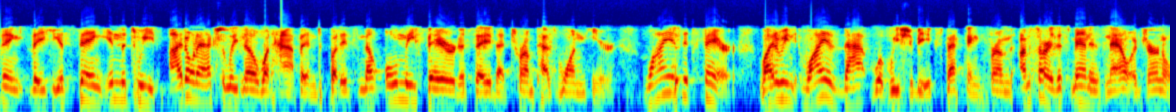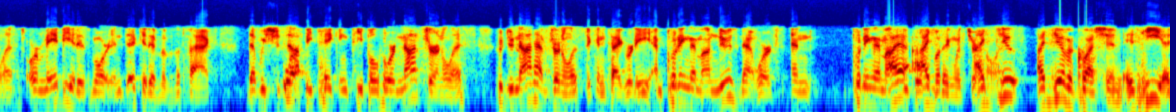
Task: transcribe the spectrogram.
thing that he is saying in the tweet. I don't actually know what happened, but it's no, only fair to say that Trump has won here. Why is it fair? Why do we? Why is that what we should be expecting from? I'm sorry, this man is now a journalist, or maybe it is more indicative of the fact that we should not be taking people who are not journalists, who do not have journalistic integrity, and putting them on news networks and putting them on equal footing with journalists. I do. I do have a question. Is he a,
